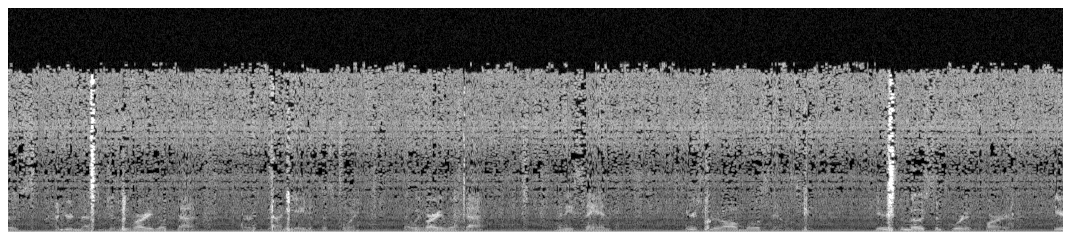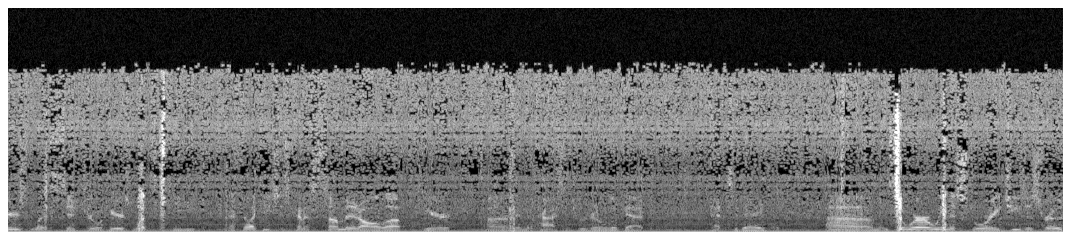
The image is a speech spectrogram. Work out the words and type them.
those 100 messages we've already looked at, or 98 at this point, that we've already looked at. And he's saying, here's what it all boils down to. Here's the most important part. Here's what's central. Here's what's key. And I feel like he's just kind of summing it all up here um, in the passage we're going to look at, at today. Um, and so where are we in the story? Jesus rose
